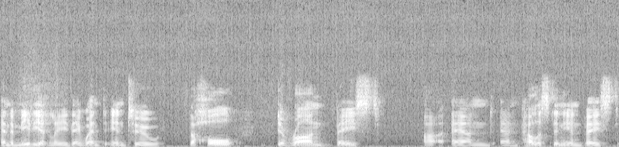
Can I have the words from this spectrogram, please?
and immediately they went into the whole Iran-based uh, and and Palestinian-based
